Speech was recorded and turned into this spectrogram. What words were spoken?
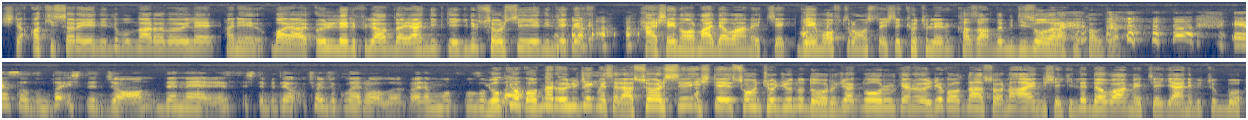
İşte Akisar'a yenildi. Bunlar da böyle hani bayağı ölüleri falan da yendik diye gidip Cersei'ye yenilecek ve her şey normal devam edecek. Game of Thrones'ta işte kötülerin kazandığı bir dizi olarak mı kalacak? En sonunda işte Jon, Daenerys, işte bir de çocukları olur. Böyle mutlulukla. Yok yok onlar ölecek mesela. Cersei işte son çocuğunu doğuracak. Doğururken ölecek. Ondan sonra aynı şekilde devam edecek. Yani bütün bu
